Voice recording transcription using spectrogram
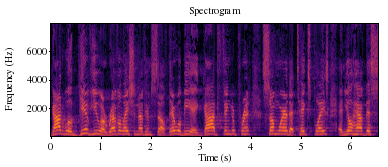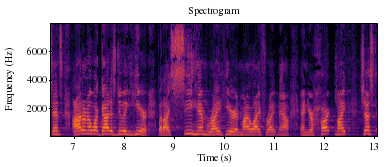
God will give you a revelation of Himself. There will be a God fingerprint somewhere that takes place, and you'll have this sense I don't know what God is doing here, but I see Him right here in my life right now. And your heart might just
